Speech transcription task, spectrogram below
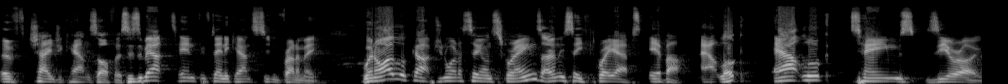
of Change Accountant's office. There's about 10, 15 accountants sitting in front of me. When I look up, do you know what I see on screens? I only see three apps ever Outlook, Outlook, Teams, Xero.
